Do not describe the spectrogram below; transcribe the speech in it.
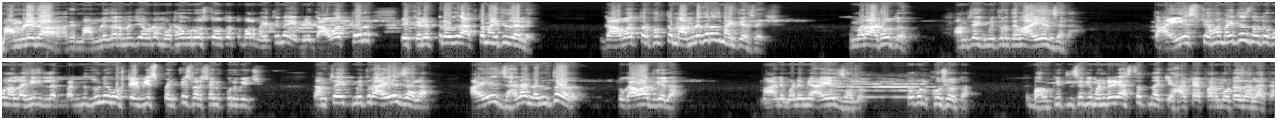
मामलेदार. अरे मामलेदार म्हणजे एवढा मोठा उरस्त होता तुम्हाला माहिती नाही. म्हणजे गावात तर हे कलेक्टर वगैरे आत्ता माहिती झाले गावात तर फक्त मामलेदारच माहिती असायचे. मला आठवतं. आमचा एक मित्र तेव्हा आय एस झाला. तर आय एस तेव्हा माहितीच नव्हतं कोणाला. ही ल- अगदी जुनी गोष्ट आहे वीस पंचवीस वर्षांपूर्वीच. तर आमचा एक मित्र आय एस झाला. आय एस झाल्यानंतर तो गावात गेला. आणि म्हणे मी आय एस झालो. तो पण खुश होता. भावकीतली सगळी मंडळी असतात ना की हा काय फार मोठा झाला का?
